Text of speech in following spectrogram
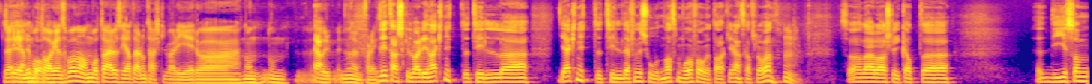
Så det er en måte å avgrense på, en annen måte er å si at det er noen terskelverdier og noen, noen ja. De terskelverdiene er knyttet til, eh, de er knyttet til definisjonen av små foretak i regnskapsloven. Mm. Så det er da slik at uh, de som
